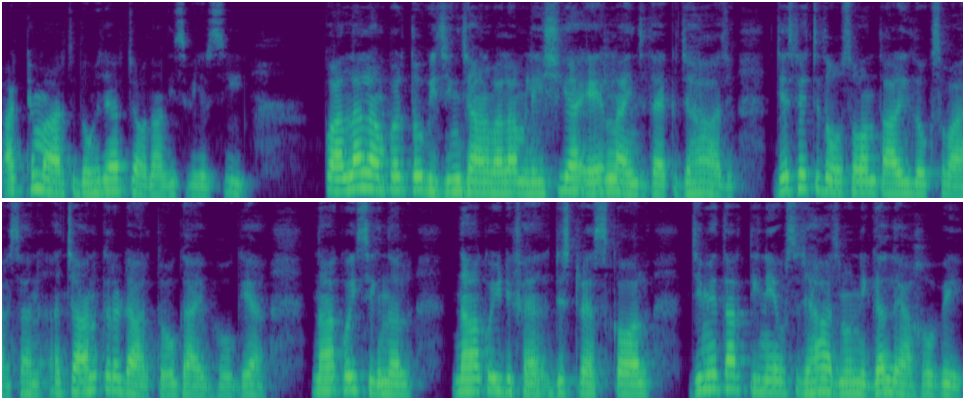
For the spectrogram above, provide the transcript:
8 ਮਾਰਚ 2014 ਦੀ ਸਵੇਰ ਸੀ। ਕੁਆਲਾਲੰਪਰ ਤੋਂ ਬੀਜਿੰਗ ਜਾਣ ਵਾਲਾ ਮਲੇਸ਼ੀਆ 에ਅਰਲਾਈਨਜ਼ ਦਾ ਇੱਕ ਜਹਾਜ਼, ਜਿਸ ਵਿੱਚ 239 ਲੋਕ ਸਵਾਰ ਸਨ, ਅਚਾਨਕ ਰਡਾਰ ਤੋਂ ਗਾਇਬ ਹੋ ਗਿਆ। ਨਾ ਕੋਈ ਸਿਗਨਲ, ਨਾ ਕੋਈ ਡਿਸਟ੍ਰੈਸ ਕਾਲ, ਜਿਵੇਂ ਧਰਤੀ ਨੇ ਉਸ ਜਹਾਜ਼ ਨੂੰ ਨਿਗਲ ਲਿਆ ਹੋਵੇ।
